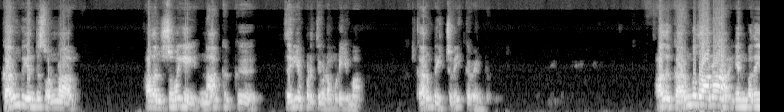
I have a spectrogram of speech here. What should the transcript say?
கரும்பு என்று சொன்னால் அதன் சுவையை நாக்குக்கு தெரியப்படுத்திவிட முடியுமா? கரும்பை சுவைக்க வேண்டும். அது கரும்புதானா என்பதை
